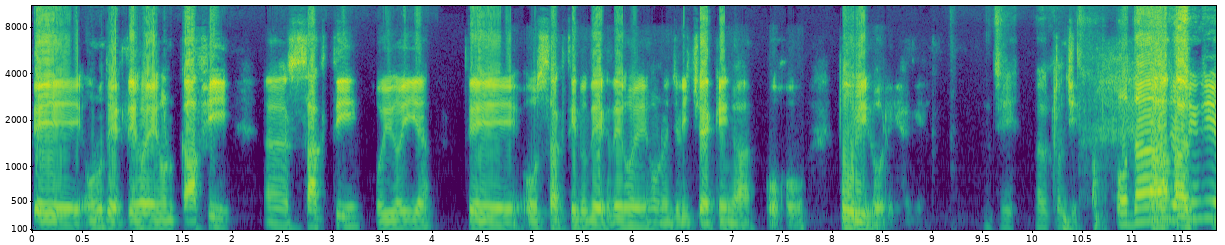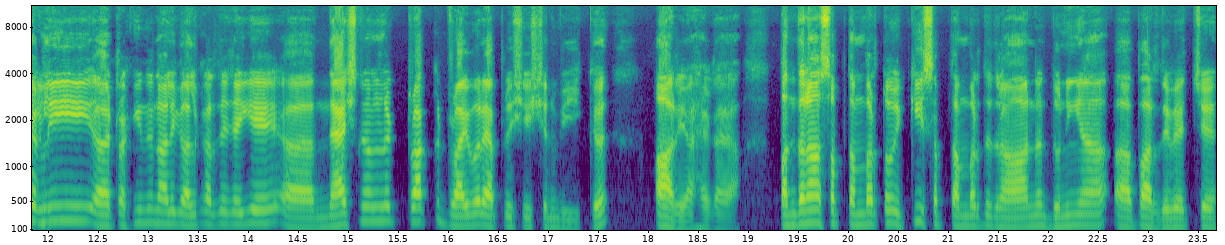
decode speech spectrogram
ਤੇ ਉਹਨੂੰ ਦੇਖਦੇ ਹੋਏ ਹੁਣ ਕਾਫੀ ਸਖਤੀ ਹੋਈ ਹੋਈ ਆ ਤੇ ਉਸ ਸਖਤੀ ਨੂੰ ਦੇਖਦੇ ਹੋਏ ਹੁਣ ਜਿਹੜੀ ਚੈਕਿੰਗ ਆ ਉਹ ਪੂਰੀ ਹੋ ਰਹੀ ਹੈਗੀ। ਜੀ ਬਿਲਕੁਲ। ਜੀ। ਉਦਾਂ ਸਿੰਘ ਜੀ ਅਗਲੀ ਟਰੱਕਿੰਗ ਦੇ ਨਾਲ ਹੀ ਗੱਲ ਕਰਦੇ ਜਾਈਏ national truck driver appreciation week ਆ ਰਿਹਾ ਹੈਗਾ ਆ। 15 ਸਤੰਬਰ ਤੋਂ 21 ਸਤੰਬਰ ਦੇ ਦੌਰਾਨ ਦੁਨੀਆ ਭਰ ਦੇ ਵਿੱਚ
